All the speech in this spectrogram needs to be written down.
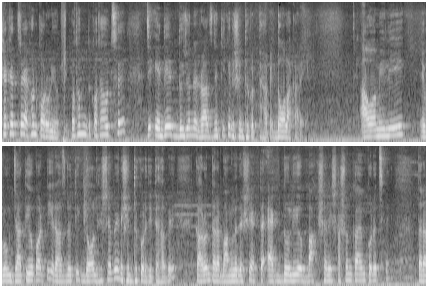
সেক্ষেত্রে এখন করণীয় কী? প্রথম কথা হচ্ছে যে এদের দুজনের রাজনীতিকে নিষিদ্ধ করতে হবে দল আকারে। আওয়ামী লীগ এবং জাতীয় পার্টি রাজনৈতিক দল হিসেবে নিষিদ্ধ করে দিতে হবে, কারণ তারা বাংলাদেশে একটা একদলীয় বাকশালী শাসন কায়েম করেছে। তারা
